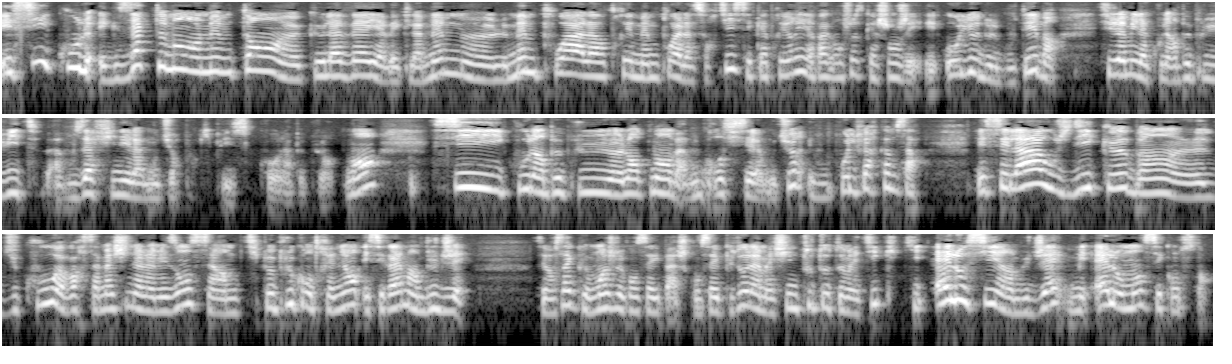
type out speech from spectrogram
et s'il coule exactement dans le même temps euh, que la veille, avec la même, euh, le même poids à l'entrée, même poids à la sortie, c'est qu'a priori, il n'y a pas grand-chose qui a changé. Et au lieu de le goûter, ben, si jamais il a coulé un peu plus vite, ben, vous affinez la mouture pour qu'il puisse couler un peu plus lentement. S'il coule un peu plus euh, lentement, ben, vous grossissez la mouture, et vous pouvez le faire comme ça. Mais c'est là où je dis que, ben, du coup, avoir sa machine à la maison, c'est un petit peu plus contraignant, et c'est quand même un budget. C'est pour ça que moi je le conseille pas. Je conseille plutôt la machine toute automatique qui elle aussi a un budget, mais elle au moins c'est constant.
